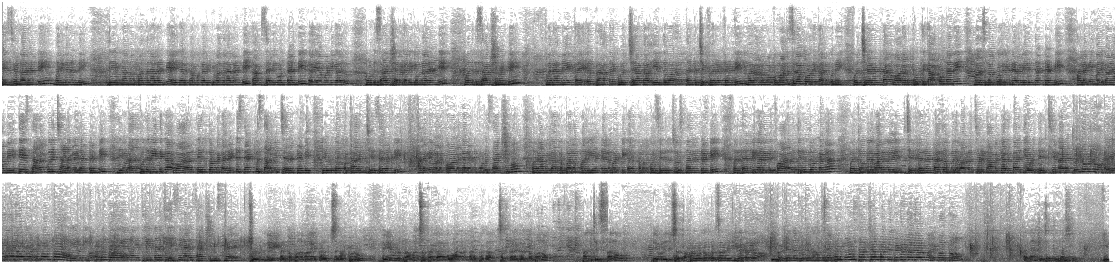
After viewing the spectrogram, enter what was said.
చేసి ఉన్నారండి మరి వినండి. దేవుని నామానికి వందనాలండి. అయ్యగారికి అమ్మగారికి వందనాలండి. కంసాలి గుంటండి దయామణి గారు మూడు సాక్ష్యాలు కలిగి ఉన్నారండి. మొదటి సాక్ష్యం అండి మరి ఆమె కయకరం ప్రార్థనకు వచ్చాక ఎనిమిది వారాలు తండ్రి చెప్పారంటండి. మరి ఆమె ఒక మనసులో కోరిక అనుకుని వచ్చారంట. వారాలు పూర్తి కాకుండానే మనసులో కోరిక నెరవేరిందంటండి. అలాగే మరి ఆమె అయితే స్థలం గురించి అడగలేదంటండి. దేవుడు అద్భుత రీతిగా వారాలు తిరుగుతుండగా రెండు సెంట్లు స్థలం ఇచ్చారంటండి. దేవుడు గొప్ప కార్యం చేశారండి. అలాగే వాళ్ళ కోళ్ళగారని మూడు సాక్ష్యము. మరి ఆమె గర్భఫలం మరి ఏడు నిలబట్టి గర్భఫలం కోసం ఎదురు చూస్తున్నారంటండి మరి తండ్రి గారి వారాలు తిరుగుతుండగా మరి తొమ్మిది వారాలు చెప్పారంట? తొమ్మిది వారాలు వచ్చాడు ఆమె గర్భాన్ని దేవుడు తెరిచినారంట దేవుడు వారి జీవితంలో చేసినారని సాక్ష్యం ఇస్తున్నారండి చూడండి గర్భఫలం లేక వచ్చినప్పుడు దేవుడు ప్రవచన ప్రకారం వారాలు గడపగా చక్కని గర్భఫలం మంచి స్థలం దేవుడు ఇచ్చాడు. తప్పని కూడా ఒక్కసారి చెప్పండి. మూడు సాక్ష్యాలు బట్టి బిగ్గరగా దేవుడు మహిమపడతాం లాస్ట్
